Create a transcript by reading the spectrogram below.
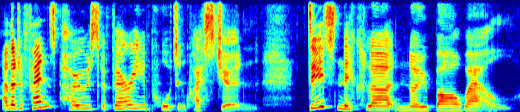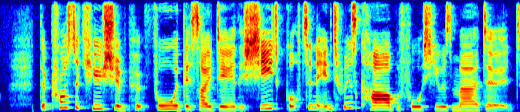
and the defence posed a very important question Did Nicola know Barwell? The prosecution put forward this idea that she'd gotten into his car before she was murdered,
